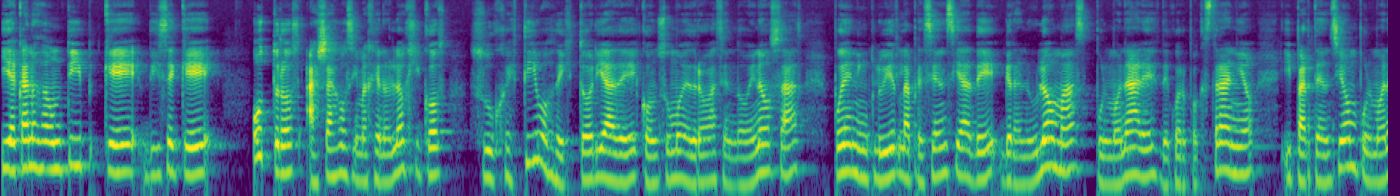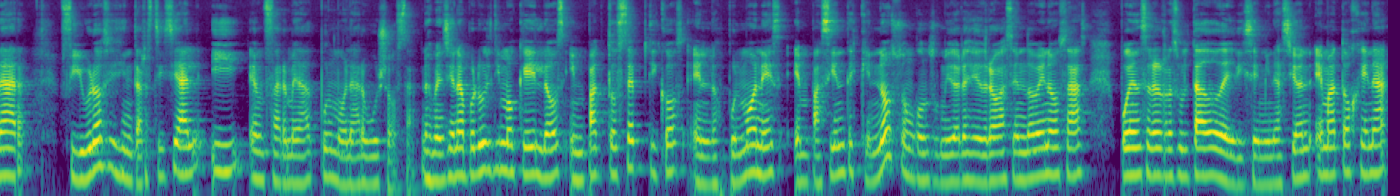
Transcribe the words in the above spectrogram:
y acá nos da un tip que dice que otros hallazgos imagenológicos sugestivos de historia de consumo de drogas endovenosas pueden incluir la presencia de granulomas pulmonares de cuerpo extraño, hipertensión pulmonar, fibrosis intersticial y enfermedad pulmonar bullosa. Nos menciona por último que los impactos sépticos en los pulmones en pacientes que no son consumidores de drogas endovenosas pueden ser el resultado de diseminación hematógena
